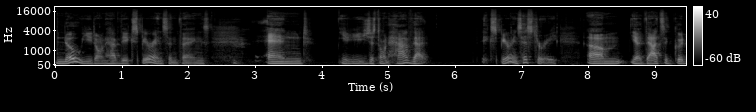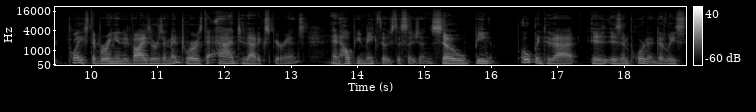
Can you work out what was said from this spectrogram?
know you don't have the experience in things and you, you just don't have that experience history, um, you know, that's a good place to bring in advisors and mentors to add to that experience and help you make those decisions. So being open to that is, is important, at least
